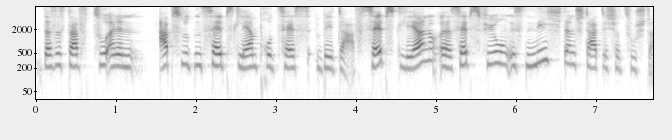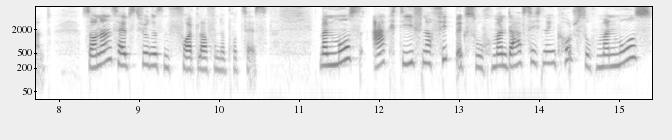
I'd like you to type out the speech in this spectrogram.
dass es dazu einen absoluten Selbstlernprozess bedarf. Selbstlern, äh, Selbstführung ist nicht ein statischer Zustand, sondern Selbstführung ist ein fortlaufender Prozess. Man muss aktiv nach Feedback suchen, man darf sich einen Coach suchen, man muss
